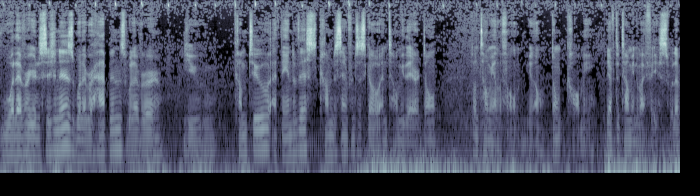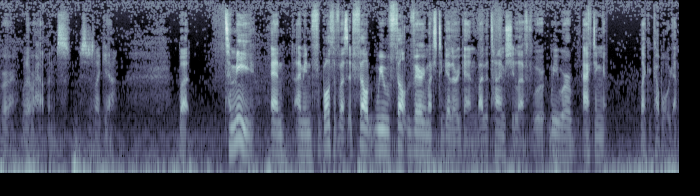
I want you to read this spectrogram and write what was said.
whatever your decision is, whatever happens, whatever you come to at the end of this, come to San Francisco and tell me there. Don't don't tell me on the phone, you know. Don't call me. You have to tell me to my face whatever whatever happens." She's like, "Yeah." But to me, and I mean for both of us, it felt we felt very much together again. By the time she left, we were, we were acting like a couple again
